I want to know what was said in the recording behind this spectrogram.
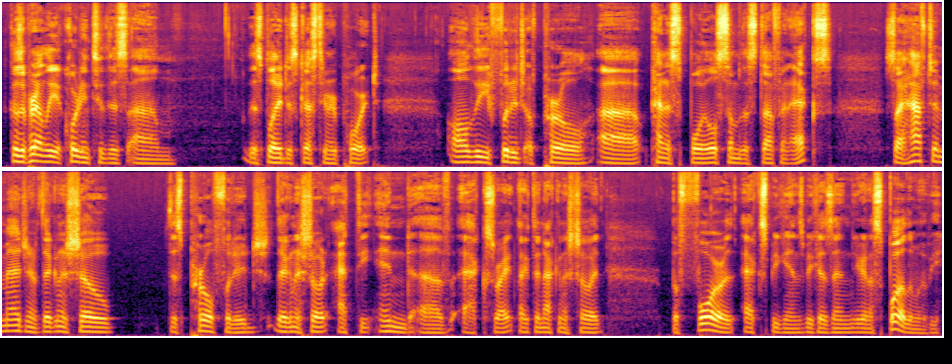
because apparently, according to this um, this Bloody Disgusting report, all the footage of Pearl uh, kind of spoils some of the stuff in X. So I have to imagine if they're going to show this Pearl footage, they're going to show it at the end of X, right? Like they're not going to show it before X begins because then you're going to spoil the movie.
